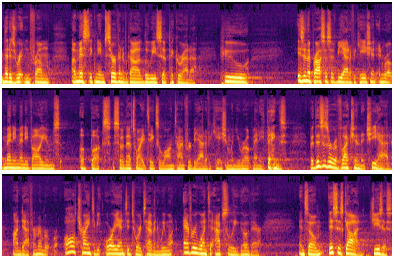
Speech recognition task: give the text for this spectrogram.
that is written from a mystic named Servant of God, Luisa Piccarreta, who is in the process of beatification and wrote many, many volumes of books. So that's why it takes a long time for beatification when you wrote many things. But this is a reflection that she had on death. Remember, we're all trying to be oriented towards heaven, and we want everyone to absolutely go there. And so this is God, Jesus,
